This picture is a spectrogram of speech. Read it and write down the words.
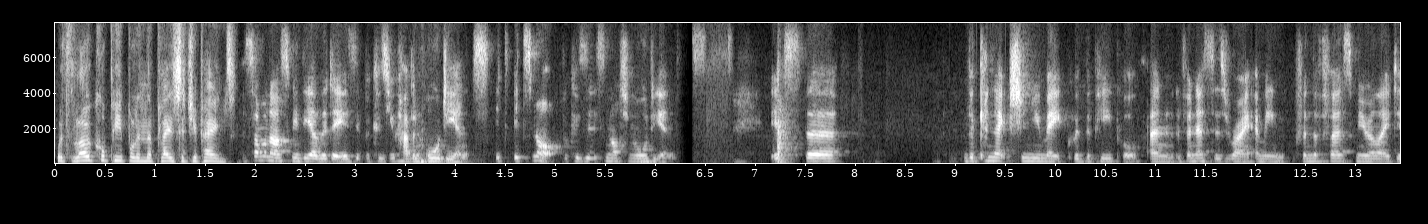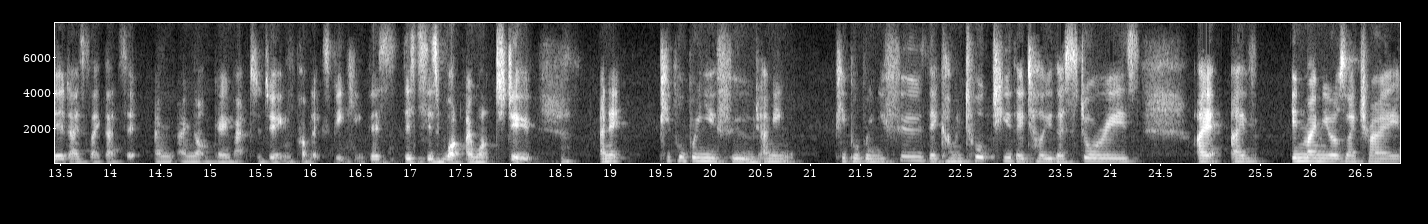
with local people in the place that you paint? Someone asked me the other day, is it because you have an audience? It, it's not because it's not an audience. It's the the connection you make with the people. And Vanessa's right. I mean, from the first mural I did, I was like, that's it. I'm, I'm not going back to doing public speaking. This this is what I want to do. And it people bring you food. I mean, people bring you food, they come and talk to you, they tell you their stories. I I've in my murals, I try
